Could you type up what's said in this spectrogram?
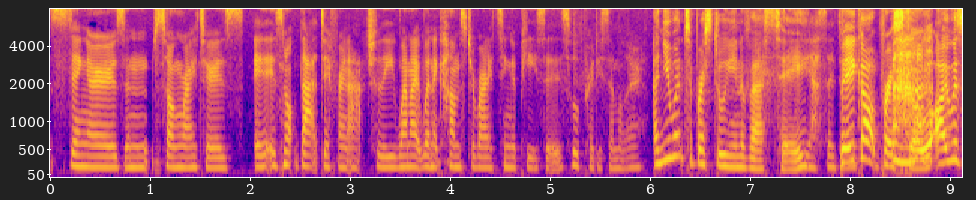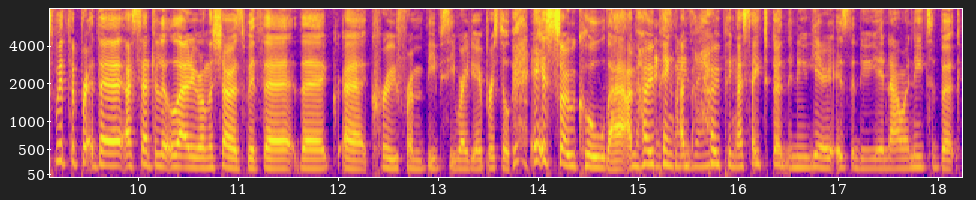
singers and songwriters, it's not that different actually. When I when it comes to writing a piece, it's all pretty similar. And you went to Bristol University. Yes, I did. Big up Bristol. I was with the the I said a little earlier on the show. I was with the the uh, crew from BBC Radio Bristol. It is so cool there. I'm hoping. I'm hoping. I say to go in the new year. It is the new year now. I need to book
